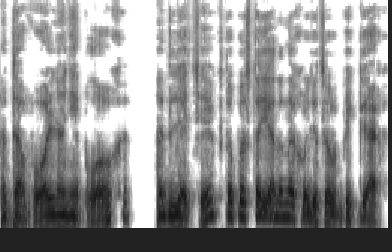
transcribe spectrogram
Довольно неплохо для тех, кто постоянно находится в бегах.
